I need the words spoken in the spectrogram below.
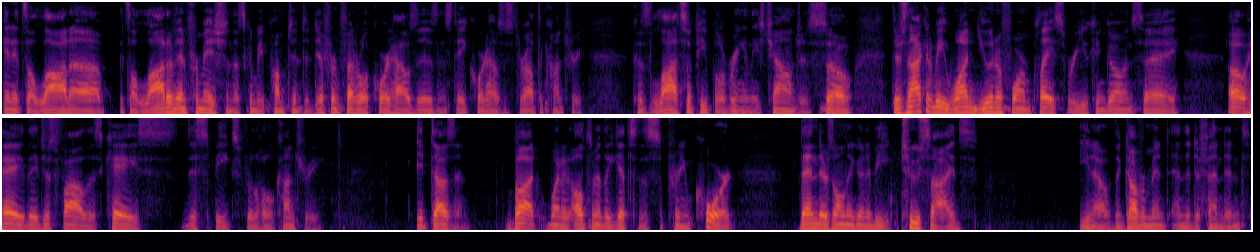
and it's a lot of it's a lot of information that's going to be pumped into different federal courthouses and state courthouses throughout the country because lots of people are bringing these challenges. So there's not going to be one uniform place where you can go and say, "Oh, hey, they just filed this case. This speaks for the whole country." It doesn't. But when it ultimately gets to the Supreme Court, then there's only going to be two sides you know, the government and the defendant,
